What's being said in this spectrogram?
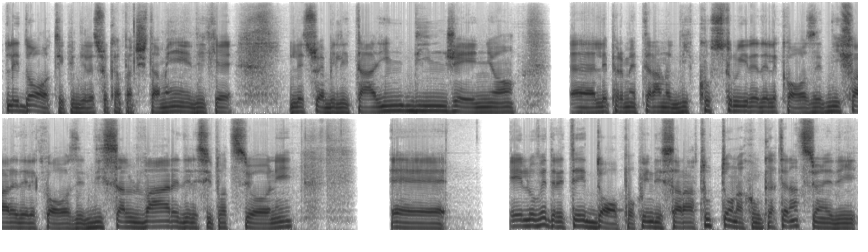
le doti, quindi le sue capacità mediche, le sue abilità in, di ingegno, eh, le permetteranno di costruire delle cose, di fare delle cose, di salvare delle situazioni eh, e lo vedrete dopo, quindi sarà tutta una concatenazione di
